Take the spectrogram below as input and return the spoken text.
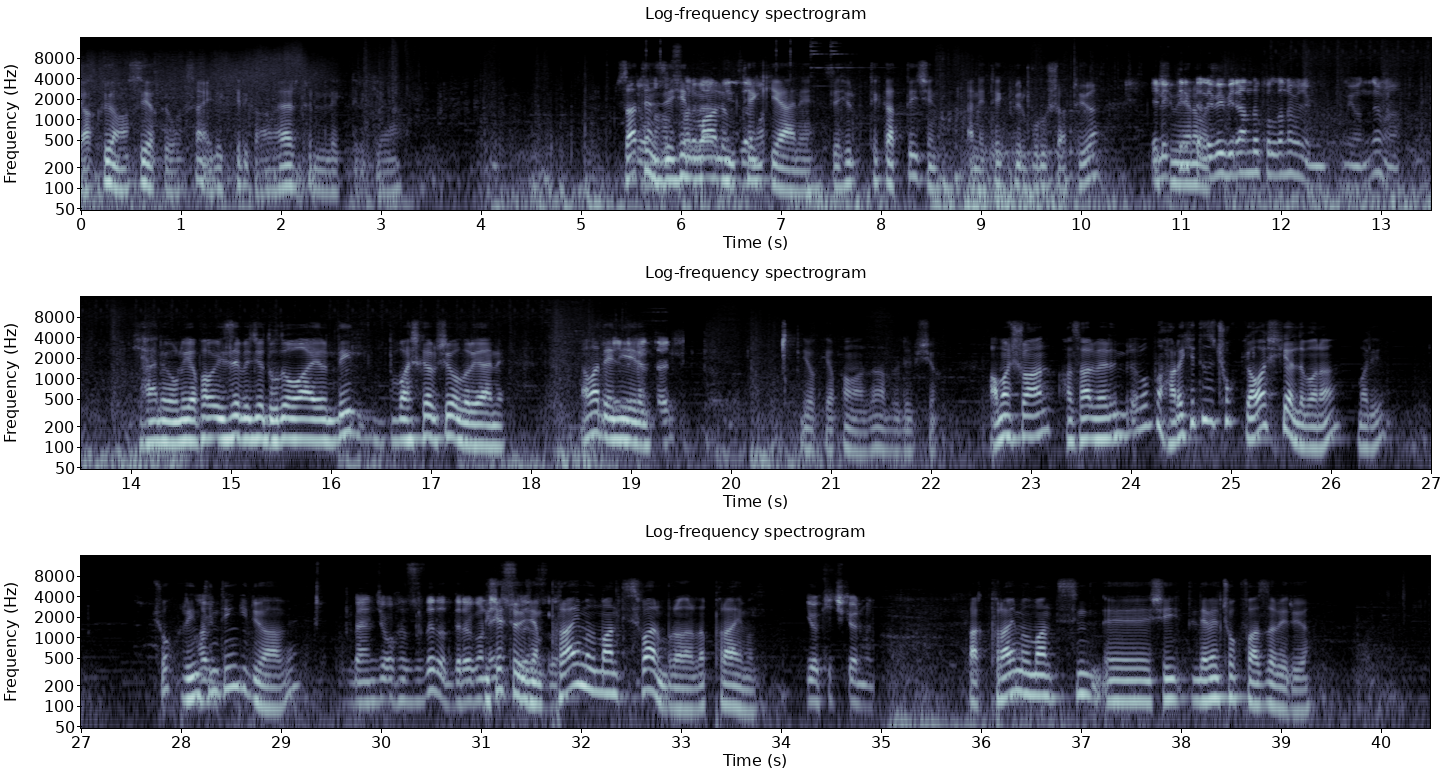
Yakıyor nasıl yakıyor baksana elektrik abi her türlü elektrik ya. Zaten ona zehir hasar malum verdiği tek zaman- yani. Zehir tek attığı için hani tek bir vuruş atıyor. İşime Elektrik yaramaz. alevi bir anda kullanabiliyorsun değil mi? Yani onu yapabilse bence Dudu Iron değil başka bir şey olur yani. Ama deneyelim. Elemental. Yok yapamaz ha böyle bir şey yok. Ama şu an hasar verdim biraz ama hareket hızı çok yavaş geldi bana Mari. Çok rintintin gidiyor abi. Bence o hızlıdır da Dragon Bir şey söyleyeceğim. hızlı. Primal Mantis var mı buralarda? Primal. Yok hiç görmedim. Bak Primal Mantis'in eee, şey level çok fazla veriyor.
